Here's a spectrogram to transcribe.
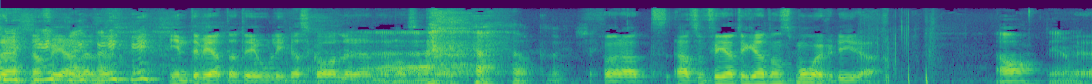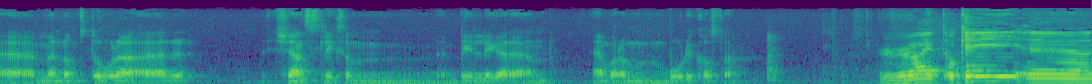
räknat fel eller inte vet att det är olika skalor eller något sånt. För att, alltså för jag tycker att de små är för dyra. ja, det är de. Eh, Men de stora är, känns liksom billigare än, än vad de borde kosta. Right, okej. Eh,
